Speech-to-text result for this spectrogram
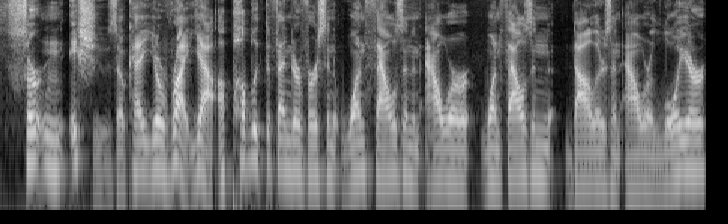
certain issues. Okay, you're right. Yeah, a public defender versus one thousand an hour, one thousand dollars an hour lawyer.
